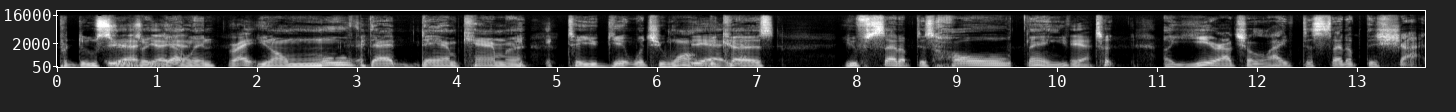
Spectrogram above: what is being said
producers Yeah, are yeah, yeah. yelling. Right. You don't move that damn camera till you get what you want Yeah, because you've set up this whole thing. You Yeah. took a year out your life to set up this shot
